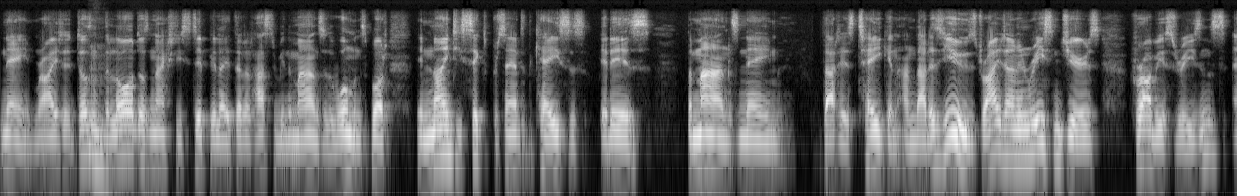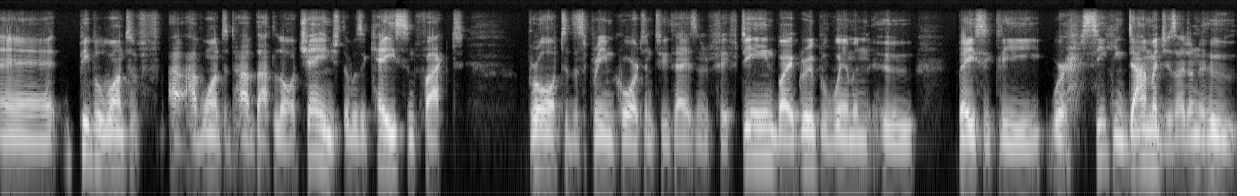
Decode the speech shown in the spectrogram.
name, right? It doesn't. Mm. The law doesn't actually stipulate that it has to be the man's or the woman's, but in ninety six percent of the cases, it is the man's name that is taken and that is used, right? And in recent years, for obvious reasons, uh, people want to f- have wanted to have that law changed. There was a case, in fact, brought to the Supreme Court in 2015 by a group of women who basically were seeking damages. I don't know who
